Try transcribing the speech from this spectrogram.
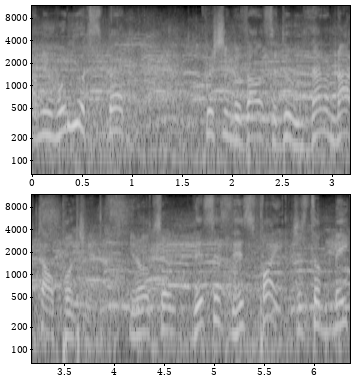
I mean, what do you expect Christian Gonzalez to do? He's not a knockout puncher, you know, so this is his fight just to make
